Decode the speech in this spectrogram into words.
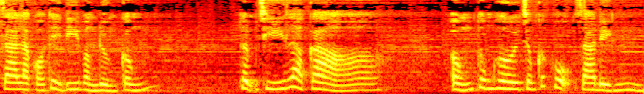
Ra là có thể đi bằng đường cống. Thậm chí là cả ờ, ống thông hơi trong các hộ gia đình.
